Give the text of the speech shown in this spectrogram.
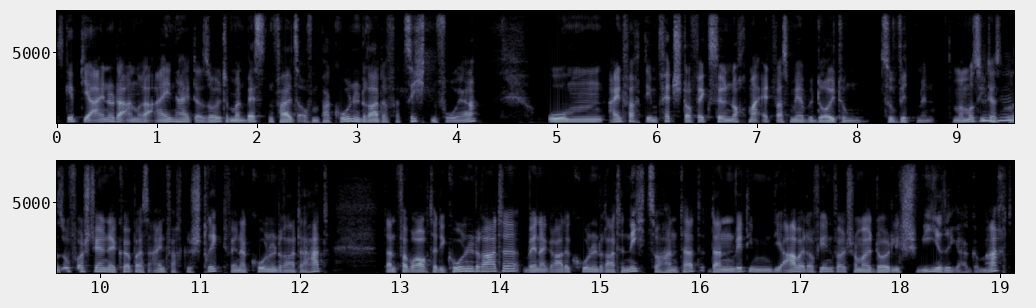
es gibt die ein oder andere Einheit, da sollte man bestenfalls auf ein paar Kohlenhydrate verzichten vorher um einfach dem Fettstoffwechsel nochmal etwas mehr Bedeutung zu widmen. Man muss sich mhm. das immer so vorstellen, der Körper ist einfach gestrickt. Wenn er Kohlenhydrate hat, dann verbraucht er die Kohlenhydrate. Wenn er gerade Kohlenhydrate nicht zur Hand hat, dann wird ihm die Arbeit auf jeden Fall schon mal deutlich schwieriger gemacht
